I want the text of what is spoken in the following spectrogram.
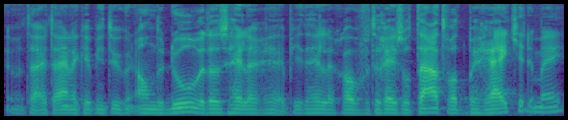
Want uiteindelijk heb je natuurlijk een ander doel. Maar dat is heel erg, heb je het heel erg over het resultaat. Wat bereik je ermee?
